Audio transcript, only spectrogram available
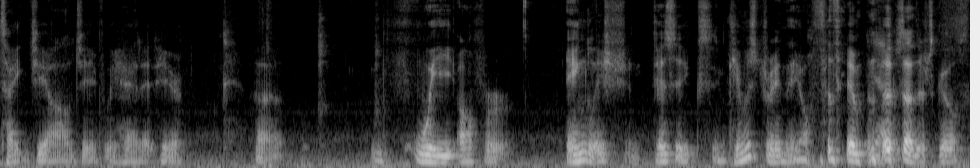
take geology if we had it here. Uh, we offer English and physics and chemistry, and they offer them in Yeah. those other schools.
